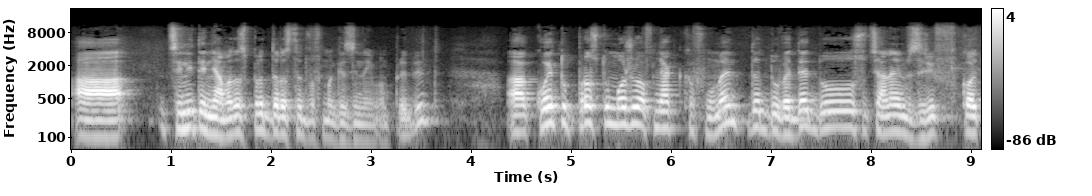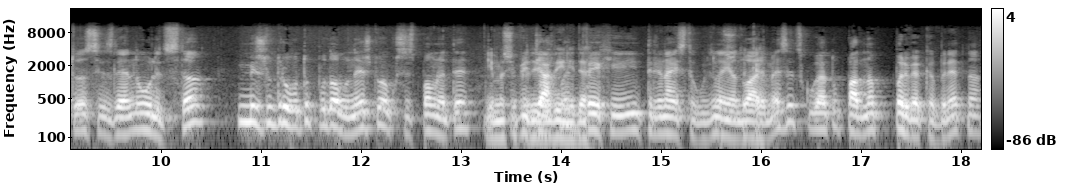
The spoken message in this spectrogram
А, цените няма да спрат да растат в магазина, имам предвид, а, което просто може в някакъв момент да доведе до социален взрив, който да се излее на улицата. Между другото, подобно нещо, ако си спомняте, Имаше видяхме години, да. 2013 година, Точно януари така. месец, когато падна първия кабинет на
